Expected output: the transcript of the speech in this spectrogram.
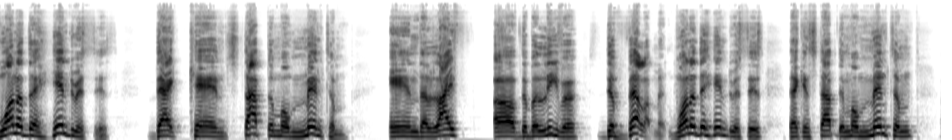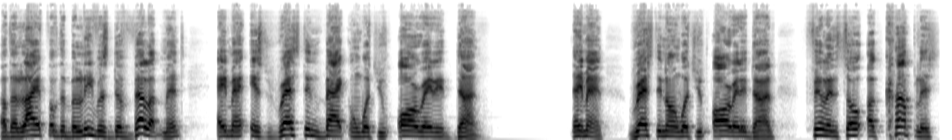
One of the hindrances that can stop the momentum in the life of the believer development. One of the hindrances that can stop the momentum of the life of the believer's development, amen, is resting back on what you've already done. Amen. Resting on what you've already done, feeling so accomplished,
